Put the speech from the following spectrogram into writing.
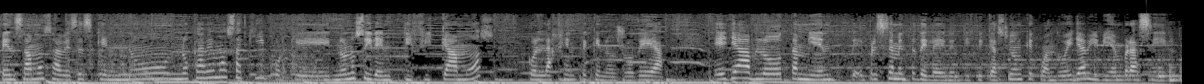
Pensamos a veces que no no cabemos aquí porque no nos identificamos con la gente que nos rodea. Ella habló también precisamente de la identificación que cuando ella vivía en Brasil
